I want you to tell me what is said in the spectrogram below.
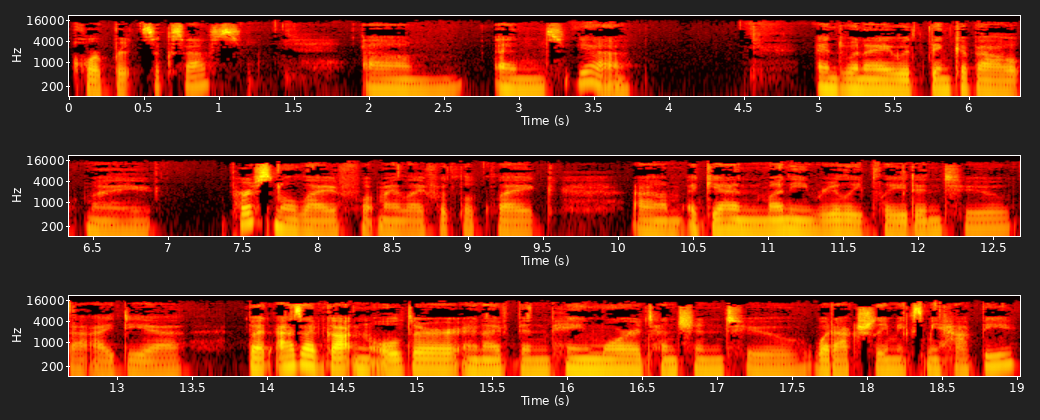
corporate success. Um, and yeah, and when I would think about my personal life, what my life would look like, um, again, money really played into that idea. But as I've gotten older and I've been paying more attention to what actually makes me happy,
